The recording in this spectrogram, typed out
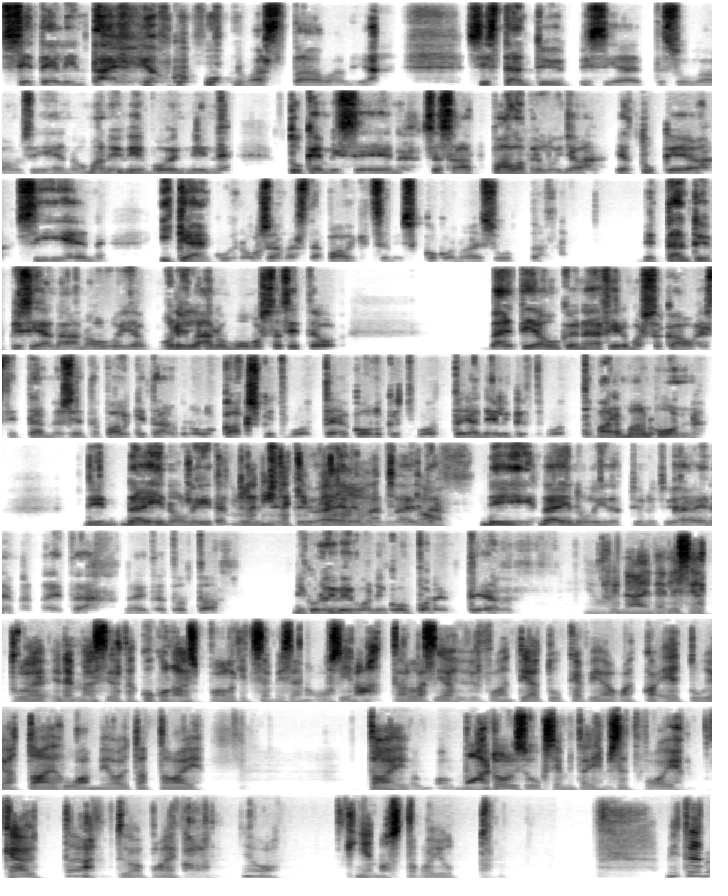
setelin tai jonkun muun vastaavan. Ja siis tämän tyyppisiä, että sulla on siihen oman hyvinvoinnin tukemiseen, sä saat palveluja ja tukea siihen ikään kuin osana sitä palkitsemiskokonaisuutta. Et tämän tyyppisiä nämä on ollut ja monillahan on muun muassa sitten, mä en tiedä onko nämä firmassa kauheasti tämmöisiä, että palkitaan on ollut 20 vuotta ja 30 vuotta ja 40 vuotta. Varmaan on, niin näihin on liitetty Kyllä, nyt yhä enemmän löytyy, näitä, joo. niin, näihin on liitetty nyt yhä enemmän näitä, näitä tota, niin kuin hyvinvoinnin komponentteja. Juuri näin, eli sieltä tulee enemmän sieltä kokonaispalkitsemisen osina tällaisia hyvinvointia tukevia vaikka etuja tai huomioita tai, tai mahdollisuuksia, mitä ihmiset voi käyttää työpaikalla. Joo, kiinnostava juttu. Miten,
